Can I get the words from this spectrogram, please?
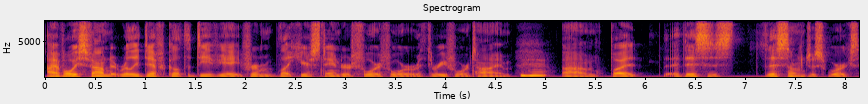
I've always found it really difficult to deviate from like your standard 4 4 or 3 4 time. Um, but this is this song just works.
